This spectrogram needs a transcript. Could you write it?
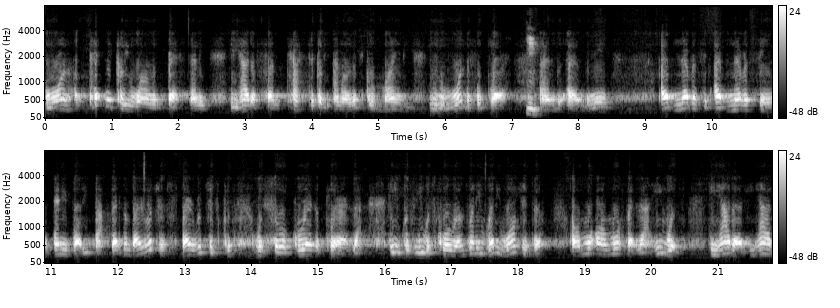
One, uh, technically one of the best, and he, he had a fantastically analytical mind. He was a wonderful player, and uh, I mean, I've never, I've never seen anybody better than Barry Richards. Barry Richards was so great a player that he was, he would score runs when he when he wanted to, almost, almost like that. He was, he had a, he had,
